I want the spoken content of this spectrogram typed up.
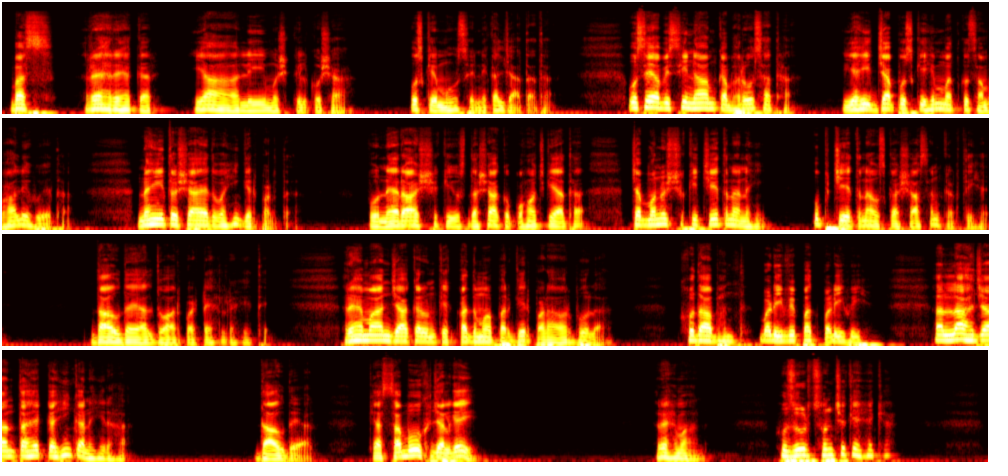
बस रह रहकर या अली मुश्किल कुशा उसके मुँह से निकल जाता था। उसे अब इसी नाम का भरोसा था। यही जब उसकी हिम्मत को संभाले हुए था। नहीं तो शायद वहीं गिर पड़ता। वो नैराश्य की उस दशा को पहुँच गया था जब मनुष्य की चेतना नहीं, उपचेतना उसका शासन करती है। दाऊदयाल द्वार पर टहल रहे थे। रहमान जाकर उनके कदमों पर गिर पड़ा और बोला, खुदाबंद, बड़ी विपत पड़ी हुई है। अल्लाह जानता है कहीं का नहीं रहा। दाऊदयाल क्या सब ऊख जल गई? रहमान, हुजूर सुन चुके हैं क्या?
